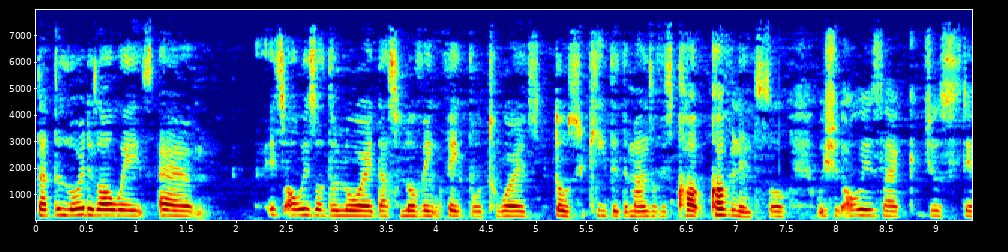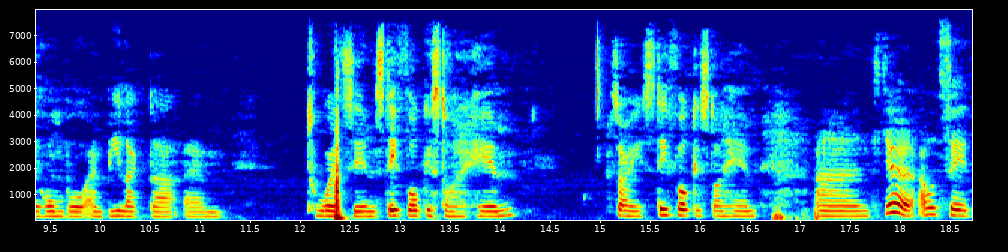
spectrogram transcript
that the Lord is always um it's always of the Lord that's loving, faithful towards those who keep the demands of His co- covenant. So we should always like just stay humble and be like that um towards Him. Stay focused on Him. Sorry, stay focused on Him. And yeah, I would say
